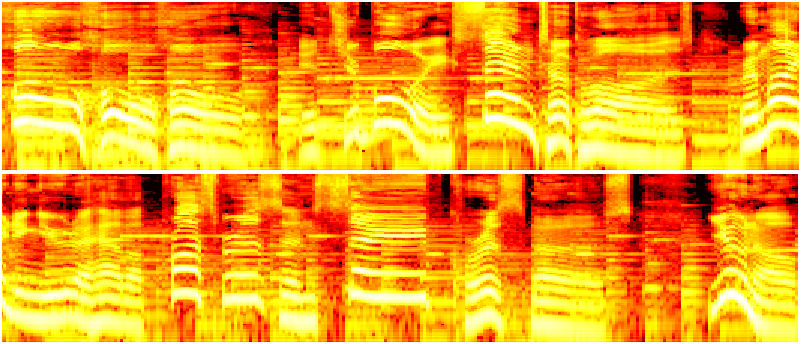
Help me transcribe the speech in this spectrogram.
Ho, ho, ho. It's your boy, Santa Claus, reminding you to have a prosperous and safe Christmas. You know,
